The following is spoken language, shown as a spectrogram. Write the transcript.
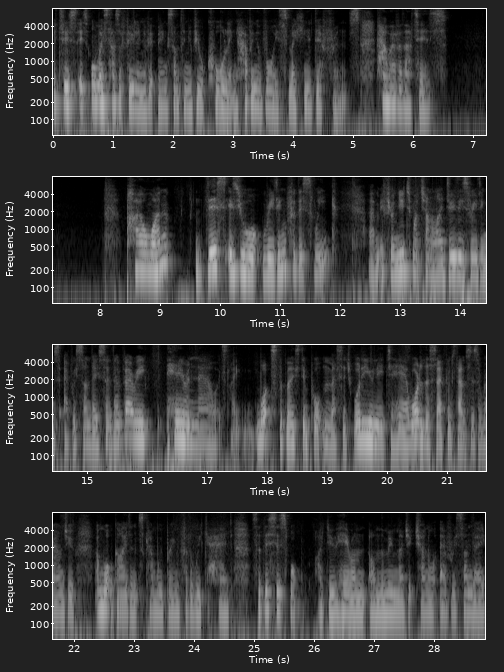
it is it almost has a feeling of it being something of your calling having a voice making a difference however that is pile one this is your reading for this week um, if you're new to my channel, I do these readings every Sunday, so they're very here and now. It's like, what's the most important message? What do you need to hear? What are the circumstances around you? And what guidance can we bring for the week ahead? So, this is what I do here on, on the Moon Magic channel every Sunday.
